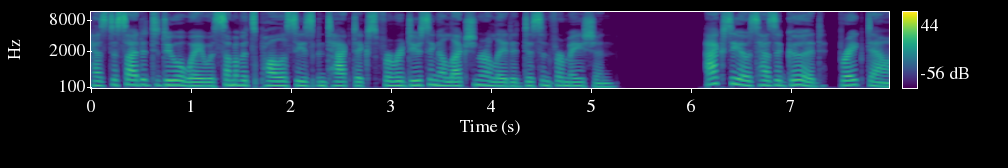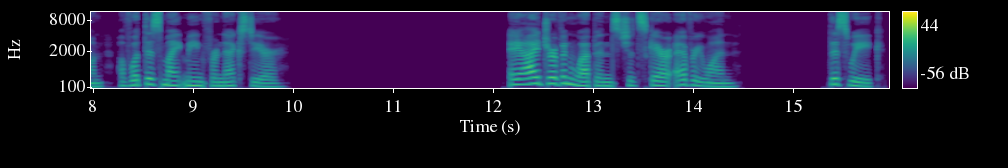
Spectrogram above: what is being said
has decided to do away with some of its policies and tactics for reducing election related disinformation. Axios has a good breakdown of what this might mean for next year. AI driven weapons should scare everyone. This week,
